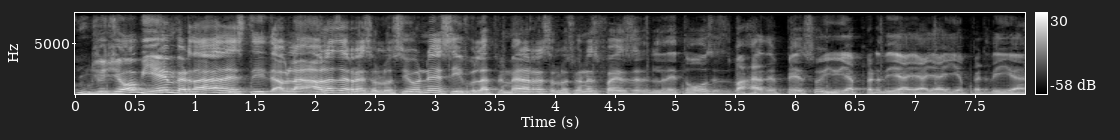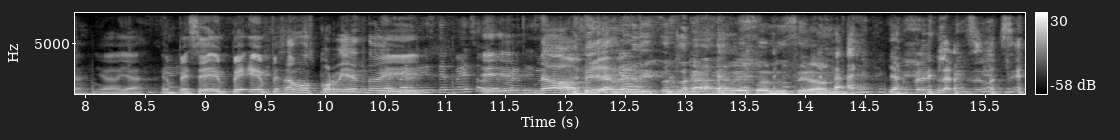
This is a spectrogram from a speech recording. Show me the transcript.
Yo, yo bien, ¿verdad? Este, habla, hablas de resoluciones y las primeras resoluciones fue de todos es bajar de peso y yo ya perdía, ya, ya, ya perdía, ya, ya. Empecé, empe, empezamos corriendo y... ¿Ya perdiste peso? Eh, ya perdiste no, peso? ya perdiste la resolución. ya perdí la resolución.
